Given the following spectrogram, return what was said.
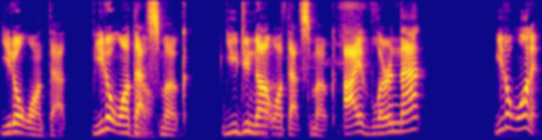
You don't want that. You don't want that No. smoke. You do not want that smoke. I've learned that. You don't want it.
